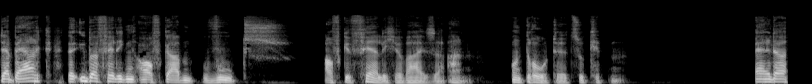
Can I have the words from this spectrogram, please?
Der Berg der überfälligen Aufgaben wuchs auf gefährliche Weise an und drohte zu kippen. Elder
